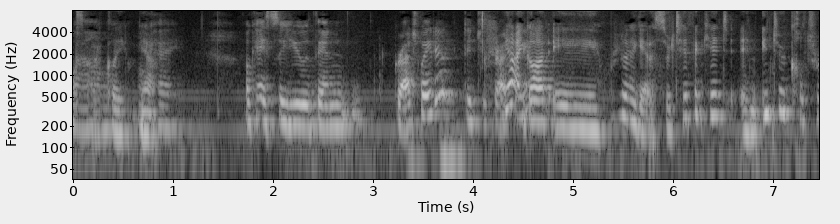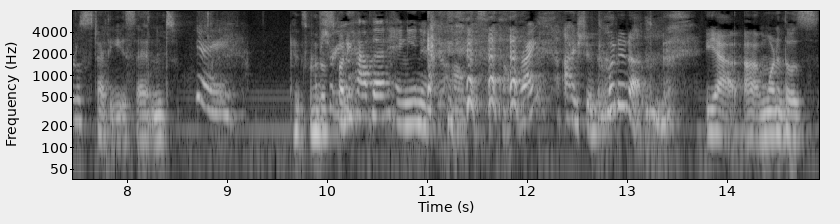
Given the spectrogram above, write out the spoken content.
exactly. Yeah. Okay. Okay, so you then graduated? Did you graduate? Yeah. I got a what did I get? A certificate in intercultural studies, and Yay. it's one I'm of those sure funny. you have that hanging in your office home, right? I should put it up. Yeah, um, one of those.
